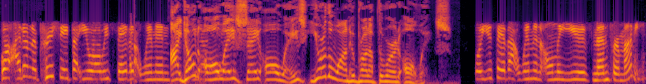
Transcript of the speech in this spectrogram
Well, I don't appreciate that you always say that women... I don't you know, always say always. You're the one who brought up the word always. Well, you say that women only use men for money.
